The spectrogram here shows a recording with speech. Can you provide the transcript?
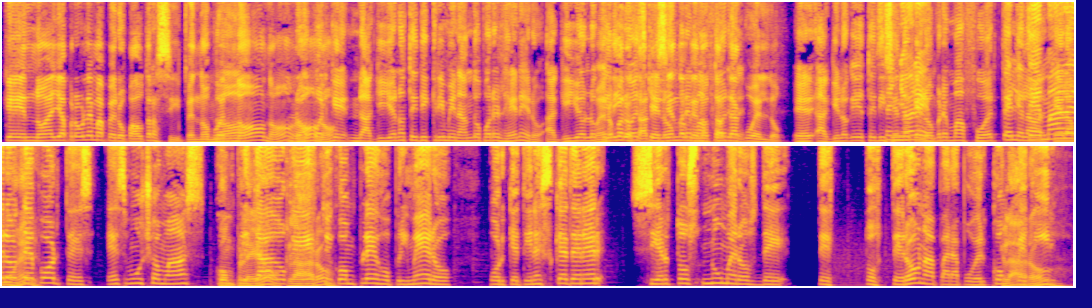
que no haya problema, pero para otras sí. Pues no, pues no, no, no. no, porque aquí yo no estoy discriminando por el género. Aquí yo lo bueno, que digo es que el hombre no más de acuerdo. Eh, aquí lo que yo estoy diciendo es que el hombre es más fuerte El que la, tema que la de los mujer. deportes es mucho más Complejo, complicado que claro. esto y complejo. Primero, porque tienes que tener ciertos números de testosterona para poder competir. Claro.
